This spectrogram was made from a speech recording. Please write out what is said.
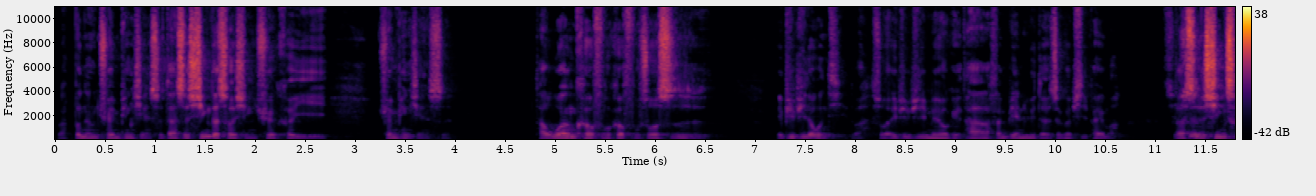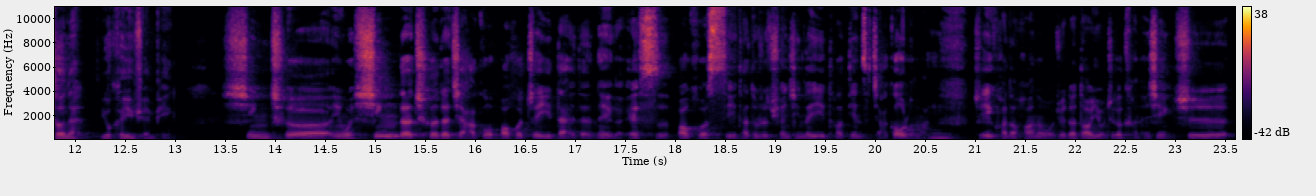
对吧？不能全屏显示，但是新的车型却可以全屏显示。他问客服，客服说是 A P P 的问题，对吧？说 A P P 没有给他分辨率的这个匹配嘛，但是新车呢又可以全屏，新车，因为新的车的架构，包括这一代的那个 S，包括 C，它都是全新的一套电子架构了嘛。嗯，这一块的话呢，我觉得倒有这个可能性是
